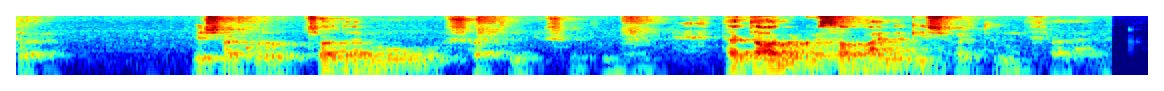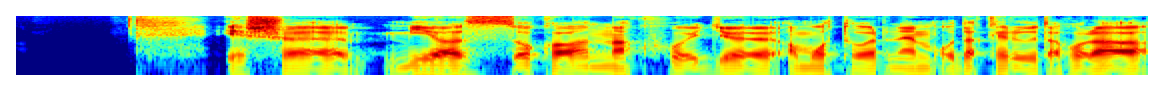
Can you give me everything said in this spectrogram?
megoldott. És akkor ott csademó, stb. stb. Tehát annak a szabálynak is meg tudunk felelni. És mi az oka annak, hogy a motor nem oda került, ahol a,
